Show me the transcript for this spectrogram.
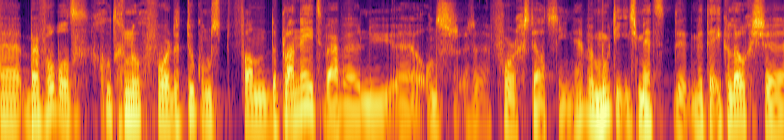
uh, bijvoorbeeld goed genoeg voor de toekomst van de planeet waar we nu uh, ons voorgesteld zien? We moeten iets met de, met de ecologische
